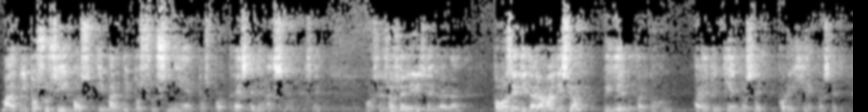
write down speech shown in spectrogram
malditos sus hijos y malditos sus nietos por tres generaciones. ¿eh? Pues eso se dice, ¿verdad? ¿Cómo se quita la maldición? Pidiendo perdón, arrepintiéndose, corrigiéndose.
